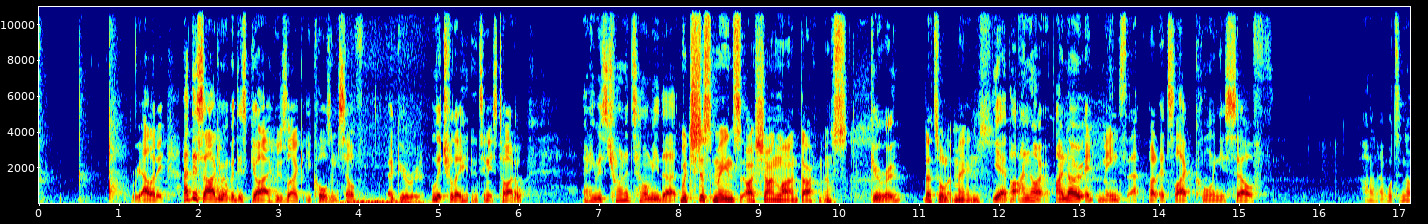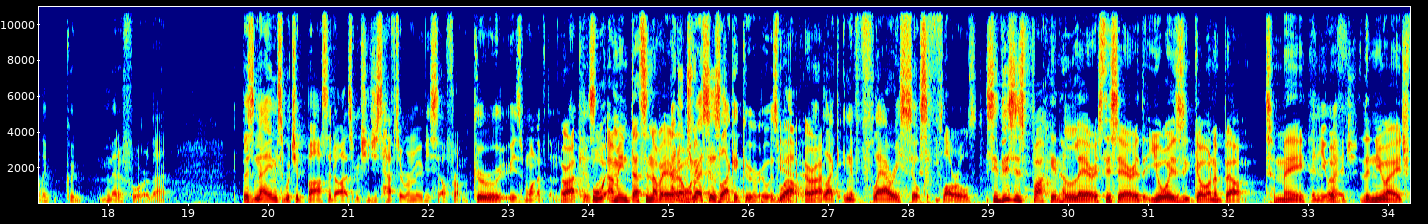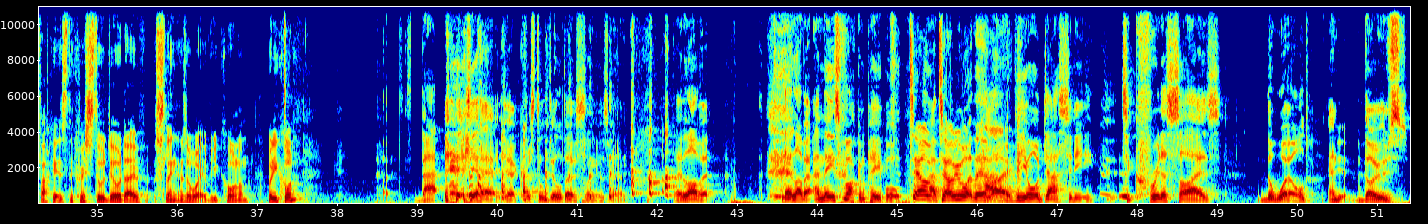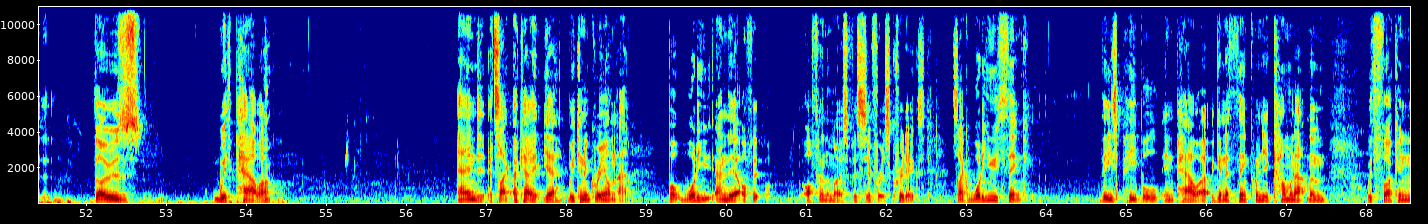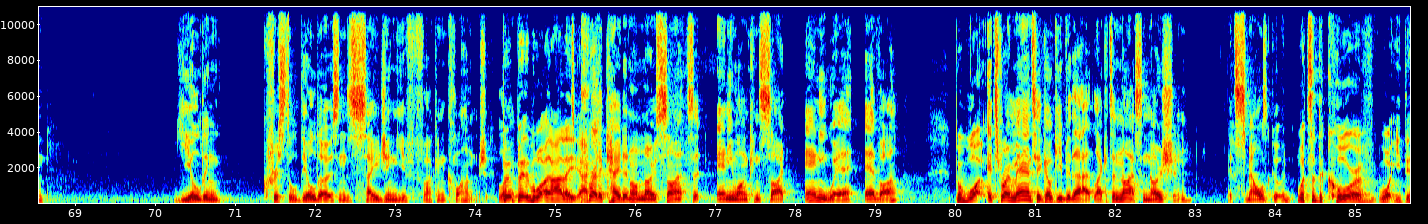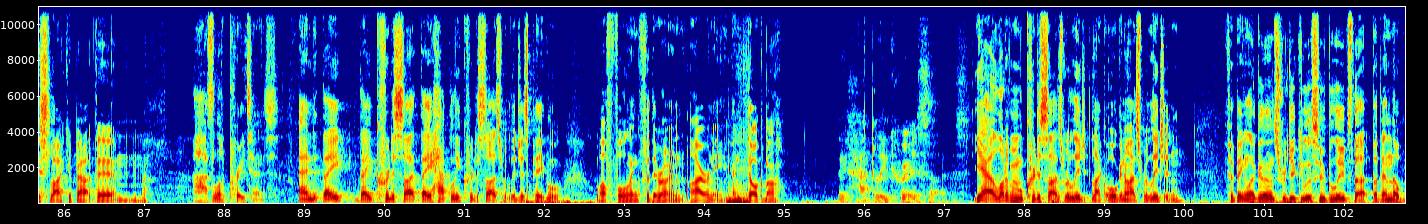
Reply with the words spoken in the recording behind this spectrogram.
reality. I had this argument with this guy who's like he calls himself a guru. Literally, it's in his title, and he was trying to tell me that Which just means I shine light in darkness. guru. That's all it means. Yeah, but I know, I know it means that, but it's like calling yourself. I don't know what's another good metaphor of that. There's names which are bastardized, which you just have to remove yourself from. Guru is one of them. All right. because, Well, like- I mean, that's another area and I he to dresses like a guru as well. all right. Like in flowery silk florals. See, this is fucking hilarious. This area that you always go on about to me. The new age. The new age fuckers, the crystal dildo slingers, or whatever you call them. What do you call them? That. yeah, yeah. Crystal dildo slingers, man. They love it. They love it. And these fucking people Tell- tell me what they're have like. the audacity to criticize the world and Yeah. those those with power. And it's like, okay, yeah, we can agree on that. But what do you and they're often often the most vociferous critics. It's like, what do you think these people in power are going to think when you're coming at them with fucking yielding crystal dildos and saging your fucking clunge? Like, but, but what are they? actually- predicated on no science that anyone can cite anywhere ever. but what? It's romantic, I'll give you that. Like, it's a nice notion. It smells good. what's at the core of what you dislike about them? Ah, there's a lot of pretense. And they, they criticize, they happily criticize religious people while falling for their own irony and dogma. They happily criticize. Yeah, a lot of them will criticize religion, like organized religion, for being like, "Oh, it's ridiculous. Who believes that?" But then they'll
